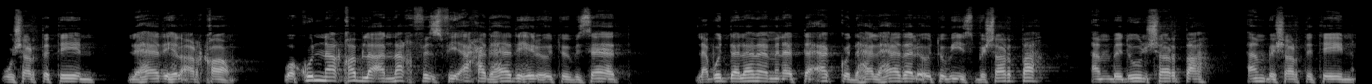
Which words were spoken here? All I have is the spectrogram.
وشرطتين لهذه الأرقام. وكنا قبل أن نقفز في أحد هذه الأتوبيسات لابد لنا من التأكد هل هذا الأتوبيس بشرطة أم بدون شرطة أم بشرطتين.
